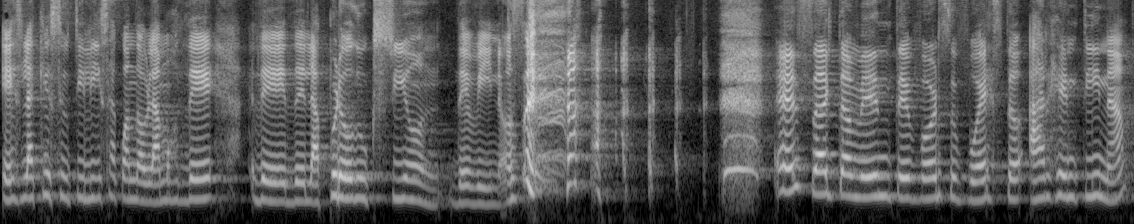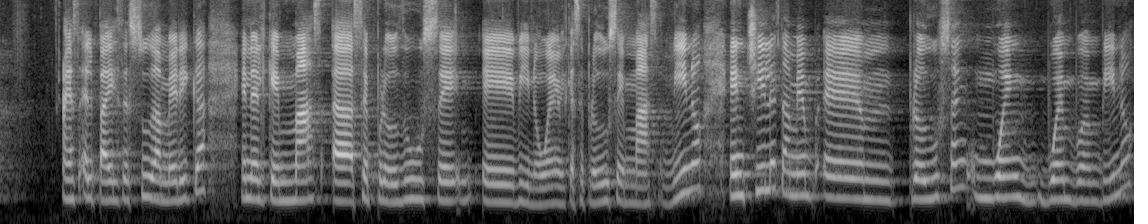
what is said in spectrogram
es la que se utiliza cuando hablamos de, la producción de vinos. Exactamente, por supuesto. Argentina es el país de Sudamérica en el que más ah, se produce eh, vino o en el que se produce más vino. En Chile también em, producen buen, buen, buen vino,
